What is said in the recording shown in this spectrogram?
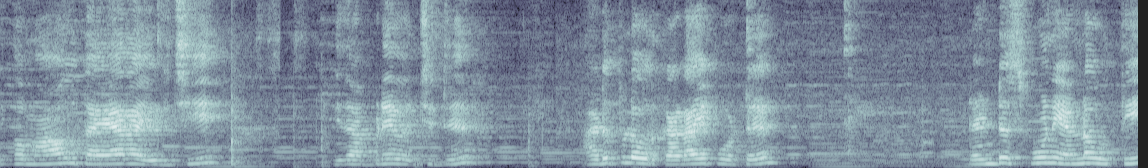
இப்போ மாவு தயாராகிடுச்சு இதை அப்படியே வச்சுட்டு அடுப்பில் ஒரு கடாய் போட்டு ரெண்டு ஸ்பூன் எண்ணெய் ஊற்றி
